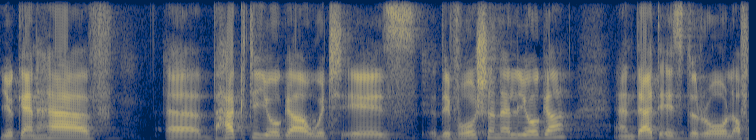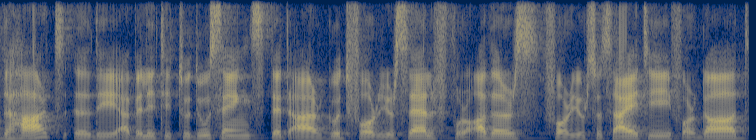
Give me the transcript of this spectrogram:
You can have uh, Bhakti Yoga, which is devotional yoga, and that is the role of the heart, uh, the ability to do things that are good for yourself, for others, for your society, for God.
